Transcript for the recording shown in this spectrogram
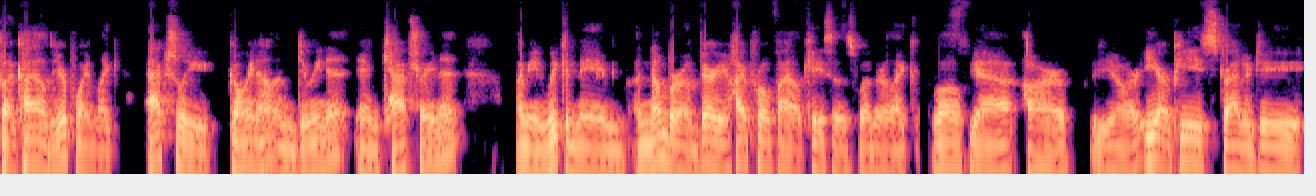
But Kyle, to your point, like actually going out and doing it and capturing it, I mean, we could name a number of very high profile cases where they're like, well, yeah, our you know our ERP strategy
